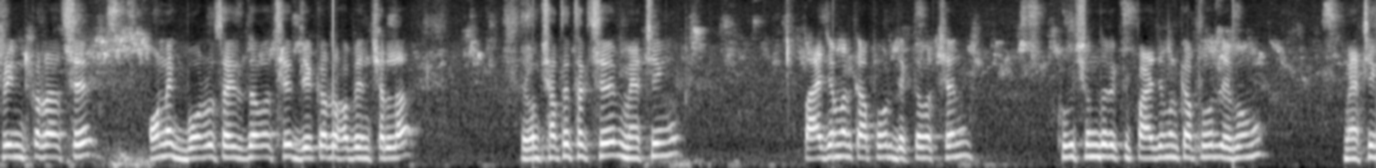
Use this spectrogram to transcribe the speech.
প্রিন্ট করা আছে। অনেক বড় সাইজ দেওয়া আছে, যে কারও হবে ইনশাল্লাহ। এবং সাথে থাকছে ম্যাচিং পায়জামার কাপড়, দেখতে পাচ্ছেন? খুবই সুন্দর একটি পায়জামার কাপড় এবং ম্যাচিং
